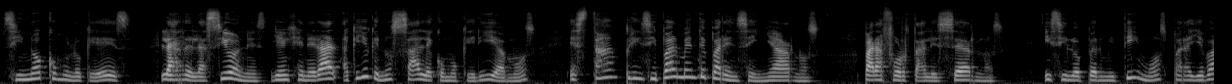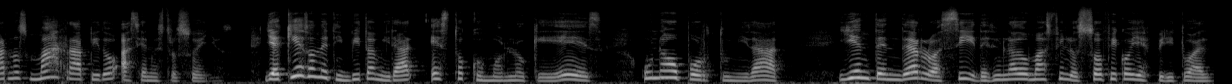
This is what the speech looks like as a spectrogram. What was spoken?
sino como lo que es. Las relaciones y en general aquello que no sale como queríamos están principalmente para enseñarnos, para fortalecernos y si lo permitimos para llevarnos más rápido hacia nuestros sueños. Y aquí es donde te invito a mirar esto como lo que es, una oportunidad, y entenderlo así desde un lado más filosófico y espiritual.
